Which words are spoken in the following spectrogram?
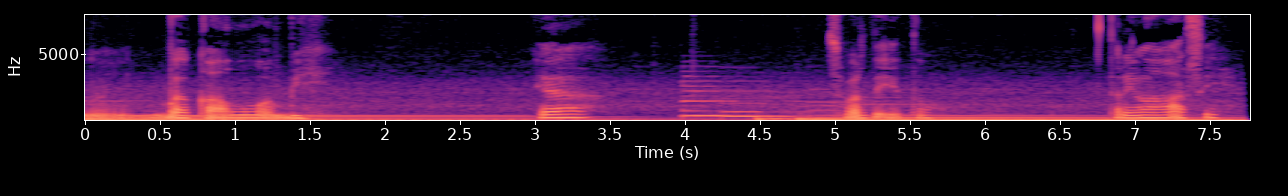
hmm, bakal lebih ya seperti itu. Terima kasih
